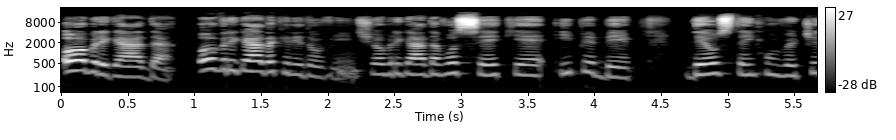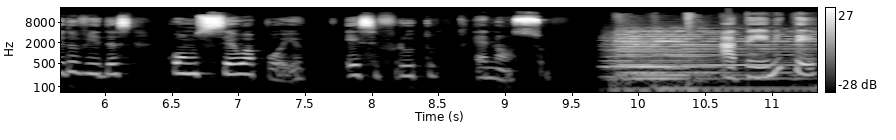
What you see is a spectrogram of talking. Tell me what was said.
Obrigada, obrigada, querido ouvinte. Obrigada a você que é IPB. Deus tem convertido vidas com o seu apoio. Esse fruto é nosso. A PMT,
